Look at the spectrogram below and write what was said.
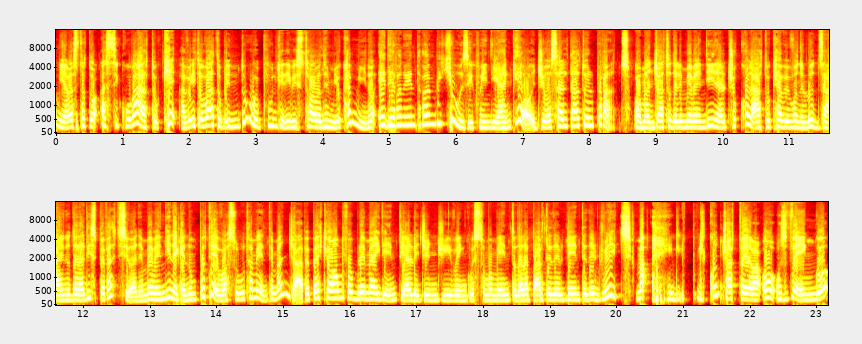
mi era stato assicurato che avrei trovato ben due punti di ristoro nel mio cammino ed erano entrambi chiusi, quindi anche oggi ho saltato il pranzo. Ho mangiato delle merendine al cioccolato che avevo nello zaino dalla disperazione, merendine che non potevo assolutamente mangiare perché ho un problema ai denti e alle gengive in questo momento dalla parte del dente del giudizio, ma il, il concetto era o svengo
